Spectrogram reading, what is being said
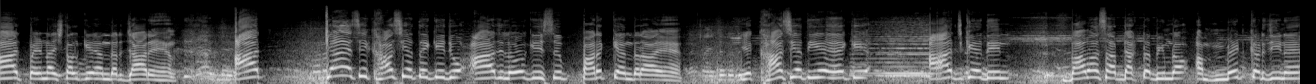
आज प्रेरणा स्थल के अंदर जा रहे हैं। आज क्या ऐसी खासियत है कि जो आज लोग इस पार्क के अंदर आए हैं? ये खासियत ये है कि आज के दिन बाबा साहब डॉक्टर भीमराव अंबेडकर जी ने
